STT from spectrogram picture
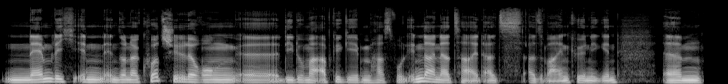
nämlich in, in so einer Kurzschilderung, äh, die du mal abgegeben hast, wohl in deiner Zeit als, als Weinkönigin, ähm,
